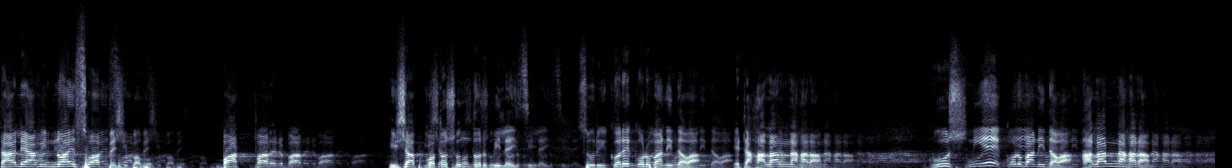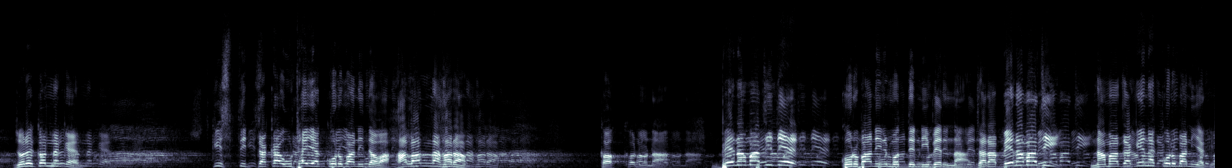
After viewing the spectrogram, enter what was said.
তাহলে আমি নয় সোয়াব বেশি পাবো। বাটপারের বাটপার হিসাব কত সুন্দর মিলাইছি। চুরি করে কোরবানি দেওয়া। এটা হালাল না হারাম? ঘুষ নিয়ে কোরবানি দেওয়া। হালাল না হারাম? জোরে কর না কেন? কিস্তির টাকা উঠাইয়া কোরবানি দেওয়া। হালাল না হারাম? কখনো না। বেনামাজিদের কোরবানির মধ্যে নিবেন না। যারা বেনামাজি, নামাজ আগে না কোরবানি আগে?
